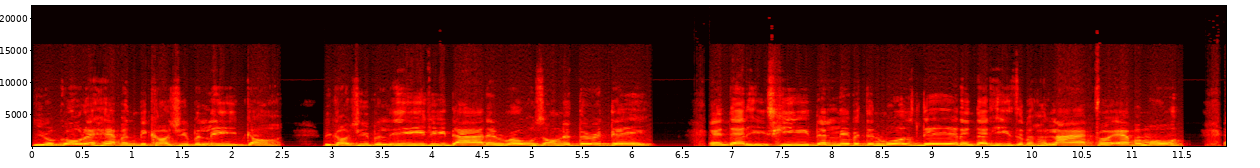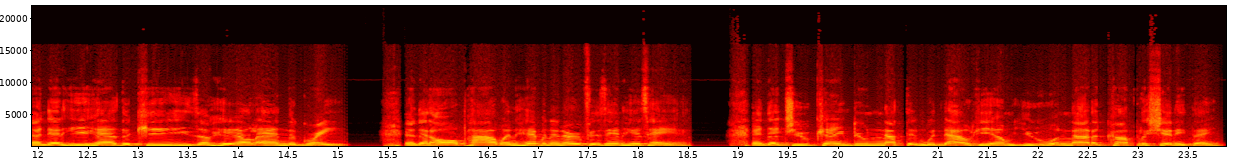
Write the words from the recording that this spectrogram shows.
You'll go to heaven because you believe God, because you believe He died and rose on the third day. and that he's he that liveth and was dead, and that he's alive forevermore, and that he has the keys of hell and the grave, and that all power in heaven and earth is in his hand, and that you can't do nothing without him. You will not accomplish anything.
